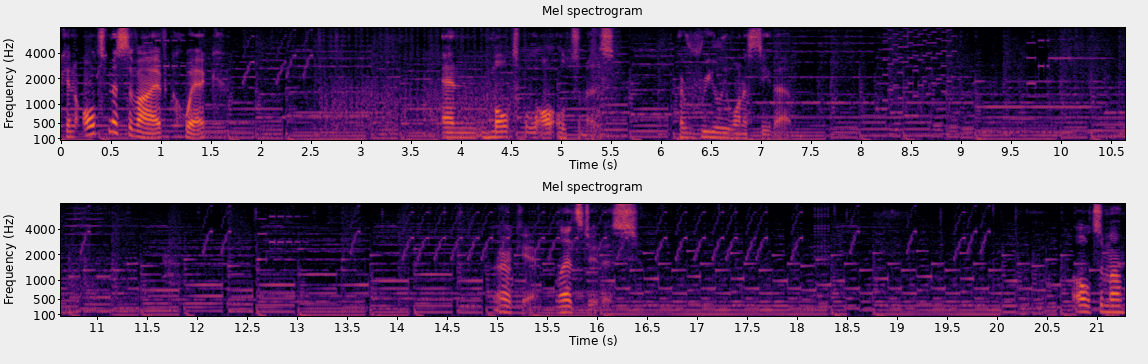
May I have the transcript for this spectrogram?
Can Ultima survive quick and multiple Ultimas? I really want to see that. Okay, let's do this. Ultima.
